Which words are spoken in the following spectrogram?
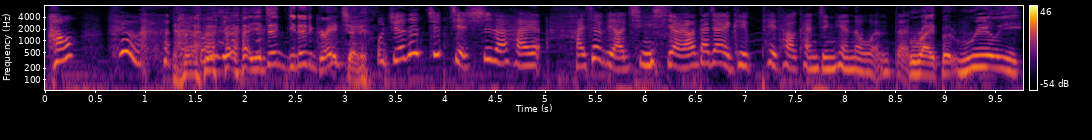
好，phew， you did, you did great, Jenny. 我觉得这解释的还还算比较清晰啊，然后大家也可以配套看今天的文本。 Right, but really,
